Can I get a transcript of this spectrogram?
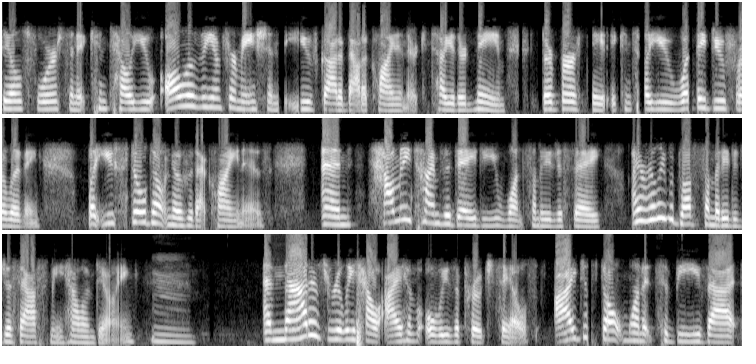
Salesforce, and it can tell you all of the information that you've got about a client in there. It can tell you their name, their birth date. It can tell you what they do for a living. But you still don't know who that client is. And how many times a day do you want somebody to say, I really would love somebody to just ask me how I'm doing? Mm. And that is really how I have always approached sales. I just don't want it to be that,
